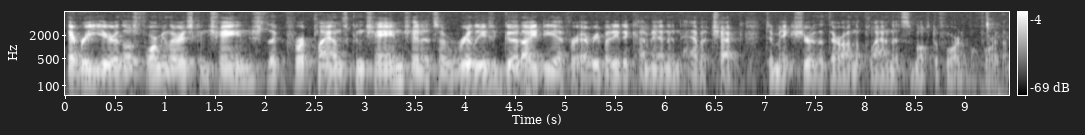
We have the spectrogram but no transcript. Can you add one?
Every year, those formularies can change, the plans can change, and it's a really good idea for everybody to come in and have a check to make sure that they're on the plan that's the most affordable for them.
